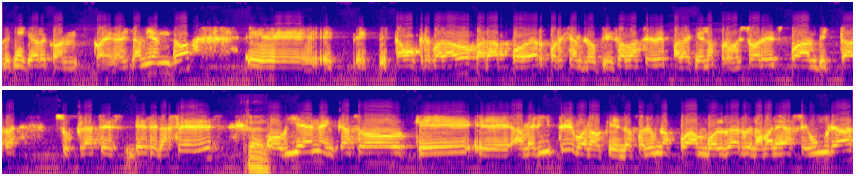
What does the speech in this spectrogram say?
que tiene que ver con, el aislamiento, estamos preparados para poder, por ejemplo, utilizar las sedes para que los profesores puedan dictar sus clases desde las sedes, o bien en caso que amerite, bueno, que los alumnos puedan volver de una manera segura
